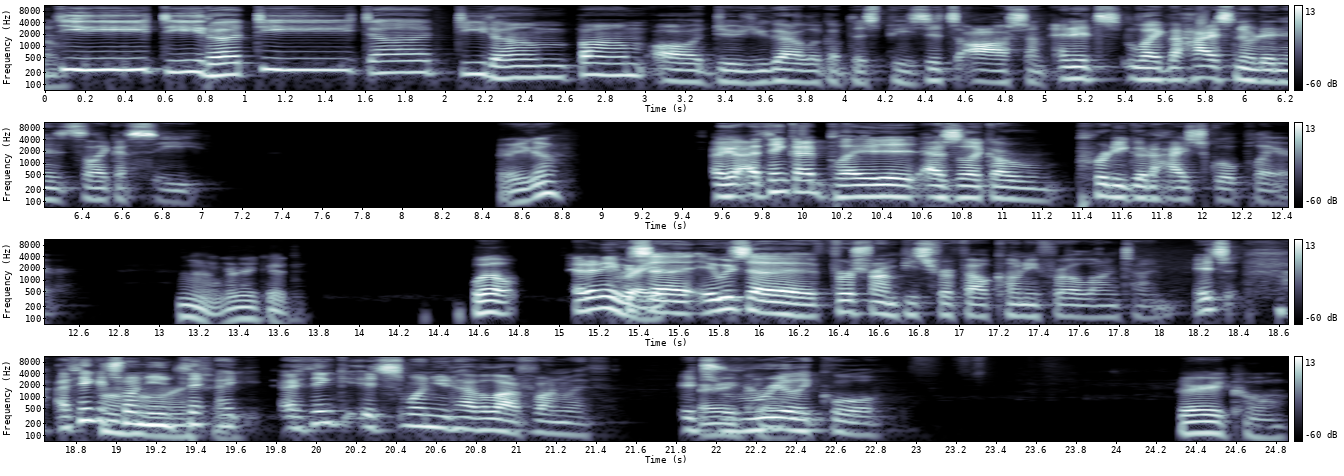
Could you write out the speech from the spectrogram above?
dee dee da dee da dee dum bum. Oh, dude, you gotta look up this piece. It's awesome, and it's like the highest note in it's like a C. There you go. I, I think I played it as like a pretty good high school player. Hmm, very good. Well, at any It rate, a it was a first round piece for Falcone for a long time. It's I think it's one Oh, you'd think. I, I think it's one you'd have a lot of fun with. It's Very cool. really cool. very cool.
